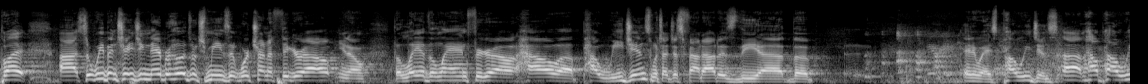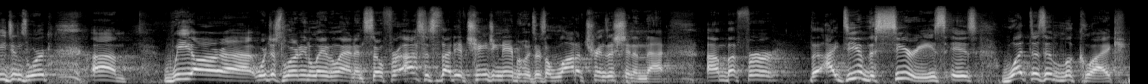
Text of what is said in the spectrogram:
But uh, so we've been changing neighborhoods, which means that we're trying to figure out, you know, the lay of the land, figure out how uh, which I just found out is the uh, the. Anyways, Powegians, um, how Powegians work. Um, we are uh, we're just learning the lay of the land, and so for us, it's the idea of changing neighborhoods. There's a lot of transition in that, um, but for the idea of the series is what does it look like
